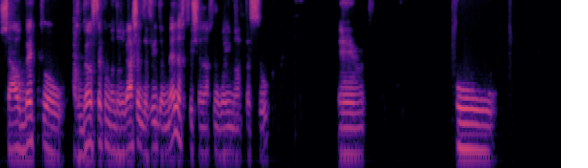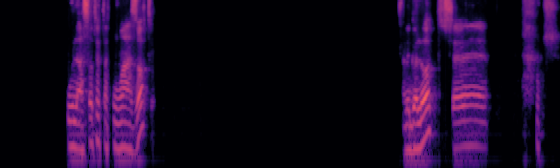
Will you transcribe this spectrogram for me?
שער ב' הוא הרבה עוסק במדרגה של דוד המלך, כפי שאנחנו רואים מהפסוק, אמ, הוא, הוא לעשות את התנועה הזאת, לגלות ש...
